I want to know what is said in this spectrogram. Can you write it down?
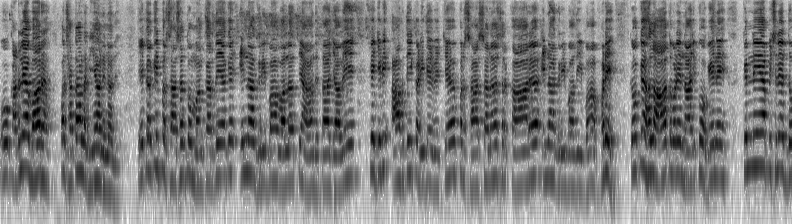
ਉਹ ਕੱਢ ਲਿਆ ਬਾਹਰ, ਪਰ ਛੱਟਾਂ ਲੱਗੀਆਂ ਹਨ ਇਹਨਾਂ ਦੇ। ਇਹ ਕਰਕੇ ਪ੍ਰਸ਼ਾਸਨ ਤੋਂ ਮੰਗ ਕਰਦੇ ਆ ਕਿ ਇਹਨਾਂ ਗਰੀਬਾਂ ਵੱਲ ਧਿਆਨ ਦਿੱਤਾ ਜਾਵੇ ਕਿ ਜਿਹੜੀ ਆਫਤ ਘੜੀ ਦੇ ਵਿੱਚ ਪ੍ਰਸ਼ਾਸਨ, ਸਰਕਾਰ ਇਹਨਾਂ ਗਰੀਬਾਂ ਦੀ ਬਾਹ ਫੜੇ, ਕਿਉਂਕਿ ਹਾਲਾਤ ਬੜੇ ਨਾਜ਼ੁਕ ਹੋ ਗਏ ਨੇ। ਕਿੰਨੇ ਆ ਪਿਛਲੇ 2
